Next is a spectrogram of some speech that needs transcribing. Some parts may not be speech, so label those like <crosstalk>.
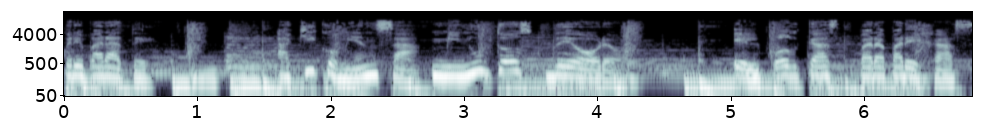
Prepárate. Aquí comienza Minutos de Oro, el podcast para parejas.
